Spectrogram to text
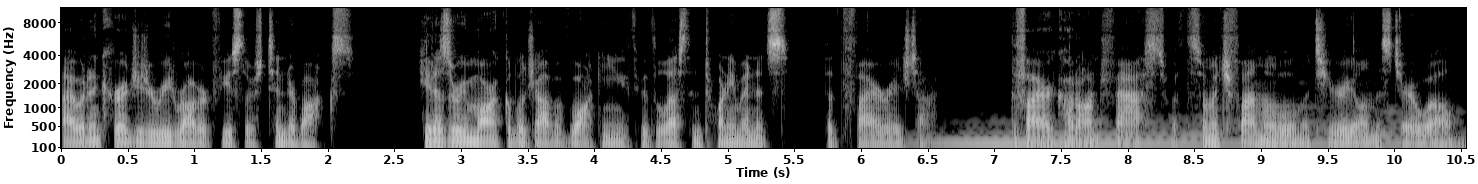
I would encourage you to read Robert Fieseler's Tinderbox. He does a remarkable job of walking you through the less than 20 minutes that the fire raged on. The fire caught on fast with so much flammable material in the stairwell.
